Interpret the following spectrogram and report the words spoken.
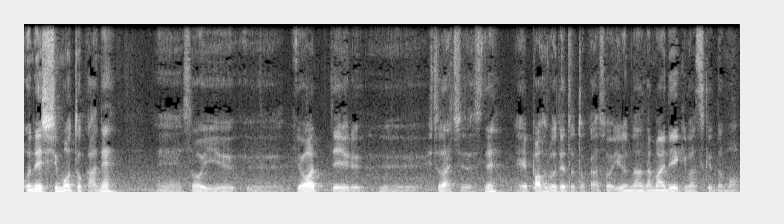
オネシモとかね、えー、そういう弱っている人たちですね。エパフロデトとかそういういろんな名前でいきますけども。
